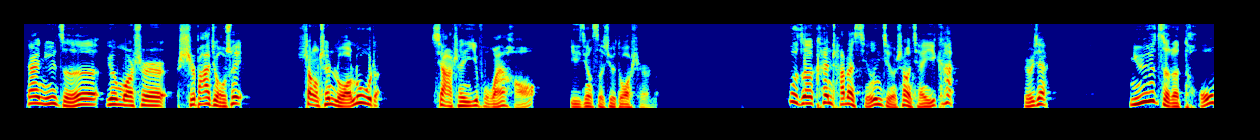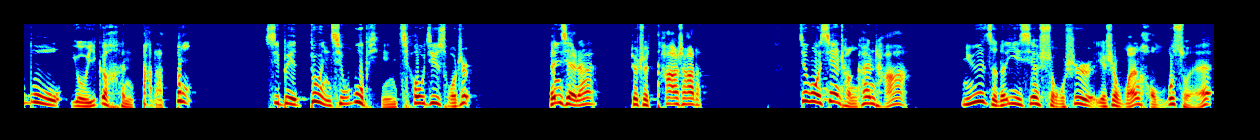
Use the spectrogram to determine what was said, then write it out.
该女子约莫是十八九岁，上身裸露着，下身衣服完好，已经死去多时了。负责勘查的刑警上前一看，只见女子的头部有一个很大的洞，系被钝器物品敲击所致。很显然，这是他杀的。经过现场勘查，女子的一些首饰也是完好无损。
